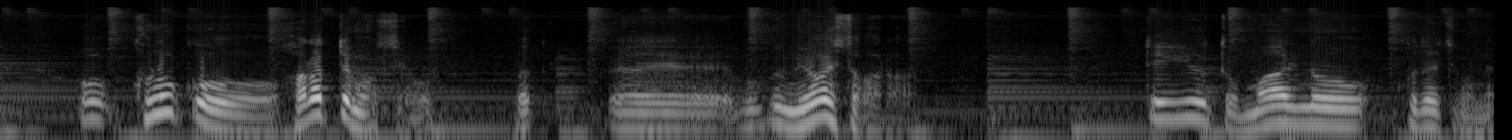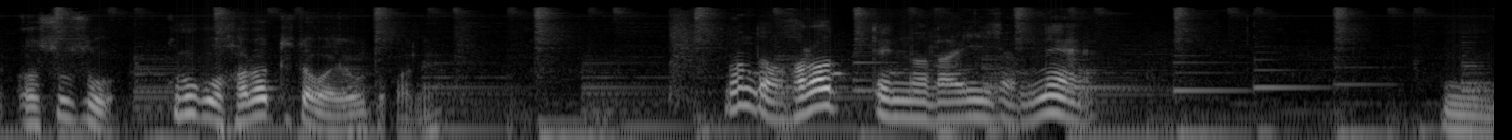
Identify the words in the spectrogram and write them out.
「おこの子払ってますよ、あえー僕見ましたから」って言うと周りの子たちもね「あそうそうこの子払ってたわよ」とかね。なんだ払ってんならいいじゃんね。うん、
